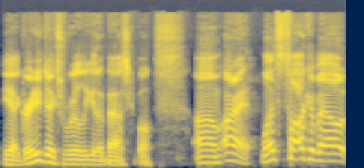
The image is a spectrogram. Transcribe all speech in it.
Yeah, Grady Dick's really good at basketball. Um, all right, let's talk about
